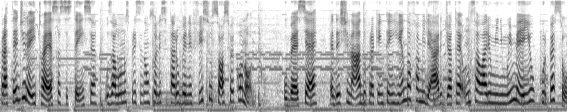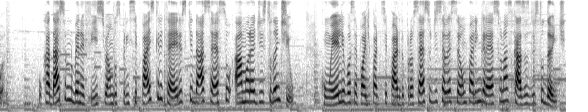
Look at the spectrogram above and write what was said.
Para ter direito a essa assistência, os alunos precisam solicitar o benefício socioeconômico. O BSE é destinado para quem tem renda familiar de até um salário mínimo e meio por pessoa. O cadastro no benefício é um dos principais critérios que dá acesso à moradia estudantil. Com ele, você pode participar do processo de seleção para ingresso nas casas do estudante,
